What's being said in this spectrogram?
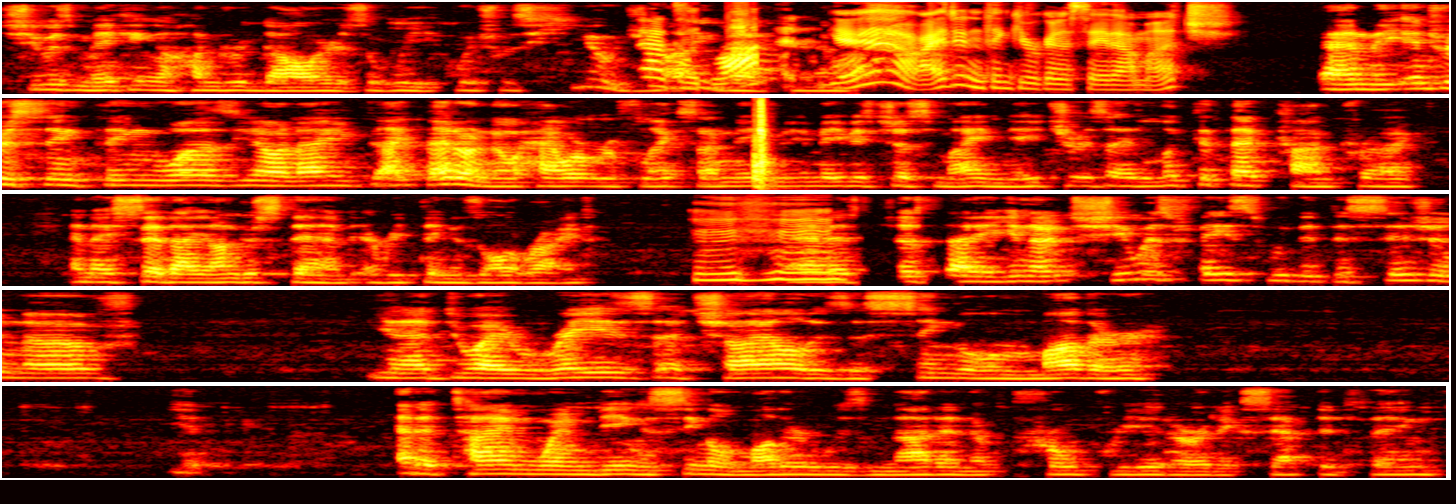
she was making $100 a week, which was huge. that's a lot. Yeah, I didn't think you were going to say that much. And the interesting thing was, you know, and I, I, I don't know how it reflects on me. Maybe it's just my nature. Is I looked at that contract and I said, I understand everything is all right. Mm-hmm. And it's just, I, you know, she was faced with the decision of, you know, do I raise a child as a single mother at a time when being a single mother was not an appropriate or an accepted thing?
